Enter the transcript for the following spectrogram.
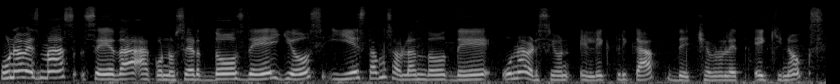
Una vez más se da a conocer dos de ellos y estamos hablando de una versión eléctrica de Chevrolet Equinox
